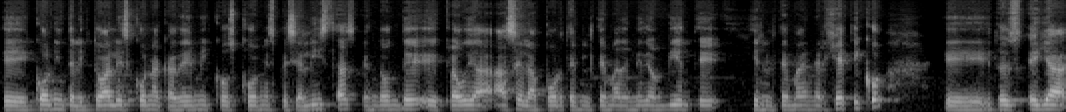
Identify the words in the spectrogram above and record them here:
eh, con intelectuales, con académicos, con especialistas, en donde eh, Claudia hace el aporte en el tema de medio ambiente y en el tema energético. Eh, entonces ella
